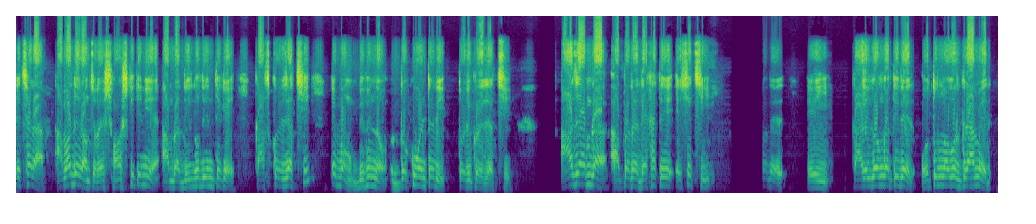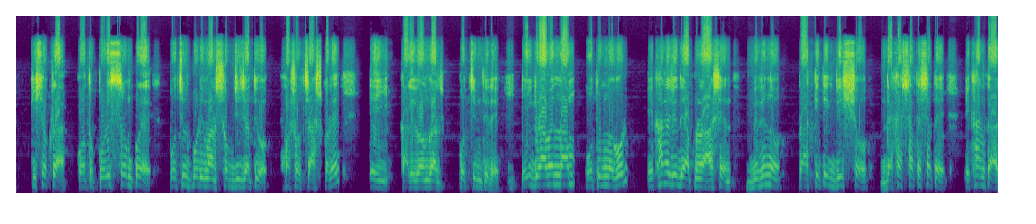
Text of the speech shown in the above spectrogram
এছাড়া আমাদের অঞ্চলের সংস্কৃতি নিয়ে আমরা দীর্ঘদিন থেকে কাজ করে যাচ্ছি এবং বিভিন্ন ডকুমেন্টারি তৈরি করে যাচ্ছি। আজ আমরা আপনাদের দেখাতে এসেছি আপনাদের এই কালীগঙ্গা তীরের অতুলনগর গ্রামের কৃষকরা কত পরিশ্রম করে প্রচুর পরিমাণ সবজি জাতীয় ফসল চাষ করে এই কালীগঙ্গার পশ্চিম তীরে। এই গ্রামের নাম অতুলনগর। এখানে যদি আপনারা আসেন বিভিন্ন প্রাকৃতিক দৃশ্য দেখার সাথে সাথে এখানকার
